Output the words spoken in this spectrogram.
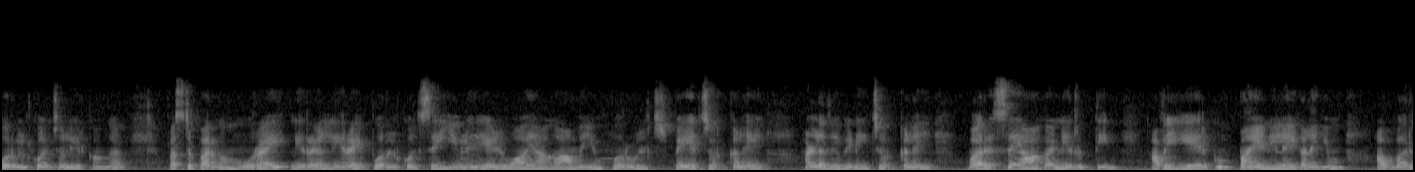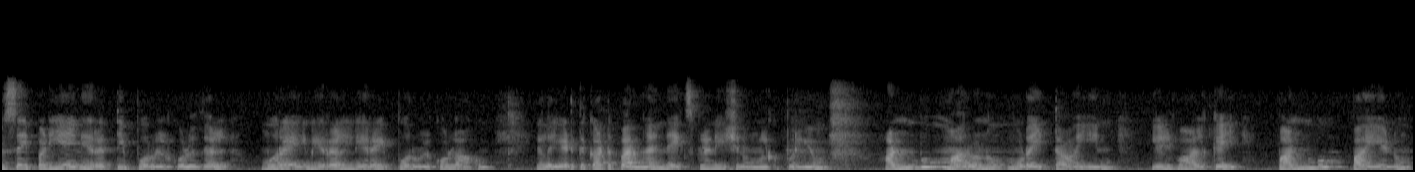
பொருள்கோள்னு சொல்லியிருக்காங்க. ஃபர்ஸ்ட் பாருங்க முறை நிரல் நிறை பொருள்கோள். செய்யுளில் எழுவாயாக அமையும் பொருள் பெயர் சொற்களை அல்லது வினை சொற்களை வரிசையாக நிறுத்தி அவை ஏற்கும் பயனிலைகளையும் அவ்வரிசைப்படியே நிறுத்தி பொருள் கொள்ளுதல் முறை நிரல் நிறை பொருள்கோள் ஆகும். இதில் எடுத்துக்காட்டு பாருங்க. இந்த எக்ஸ்பிளனேஷன் உங்களுக்கு புரியும். அன்பும் மருணும் உடைத்தாயின் இல்வாழ்க்கை பண்பும் பயனும்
